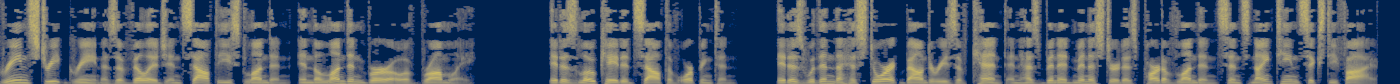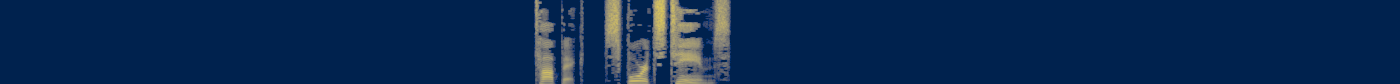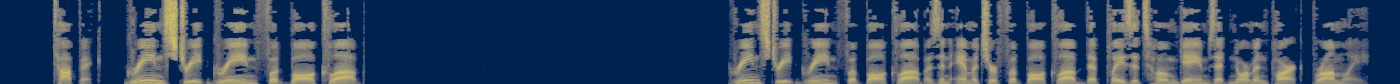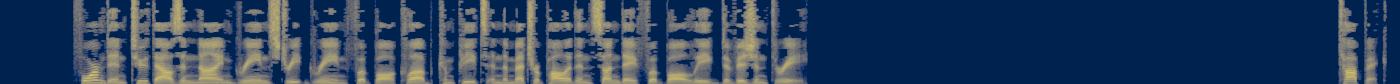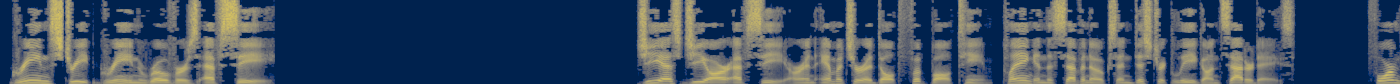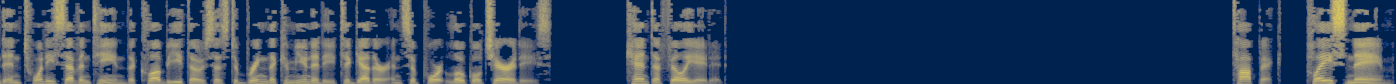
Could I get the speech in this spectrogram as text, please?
Green Street Green is a village in southeast London, in the London Borough of Bromley. It is located south of Orpington. It is within the historic boundaries of Kent and has been administered as part of London since 1965. Topic: Sports teams. Topic: Green Street Green Football Club Green Street Green Football Club is an amateur football club that plays its home games at Norman Park, Bromley. Formed in 2009 Green Street Green Football Club competes in the Metropolitan Sunday Football League Division 3. Topic: Green Street Green Rovers FC GSGR FC are an amateur adult football team, playing in the Sevenoaks and District League on Saturdays. Formed in 2017 the club ethos is to bring the community together and support local charities. Kent affiliated. Topic. Place name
